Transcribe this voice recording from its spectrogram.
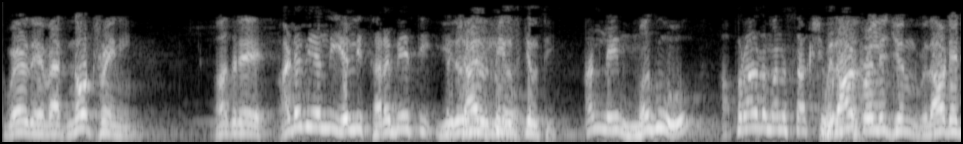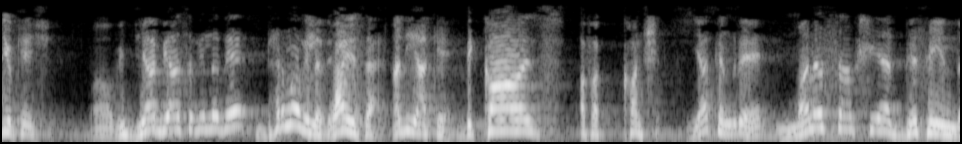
where they have had no training, ಆದರೆ ಅಡವಿಯಲ್ಲಿ ಎಲ್ಲಿ ತರಬೇತಿ the child ಇರೋದಿಲ್ಲವೋ, feels guilty. ಅಲ್ಲಿ ಮಗು ಅಪರಾಧ ಮನಸ್ಸಾಕ್ಷಿ Without ಹೊಂದುತ್ತದೆ. religion, without education. ಆ, ವಿದ್ಯಾಭ್ಯಾಸವಿಲ್ಲದೆ ಧರ್ಮವಿಲ್ಲದೆ. ವೈ ಅದು ಯಾಕೆ? ಬಿಕಾಸ್ ಆಫ್ ಅ ಕಾನ್ಶಿಯಸ್ ಯಾಕಂದ್ರೆ ಮನಸ್ಸಾಕ್ಷಿಯ ದೆಸೆಯಿಂದ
